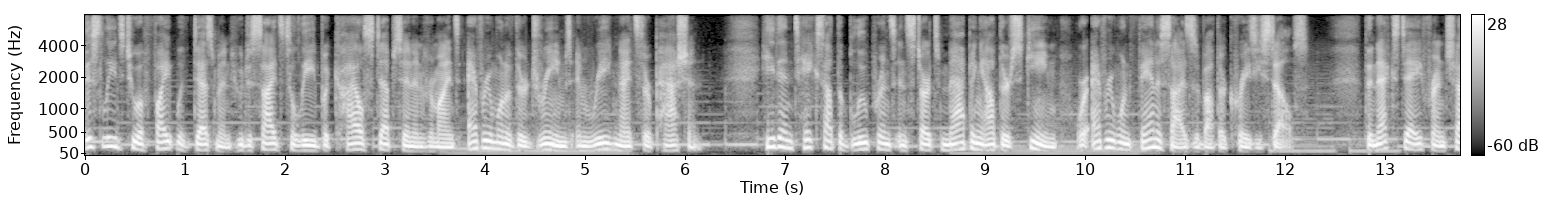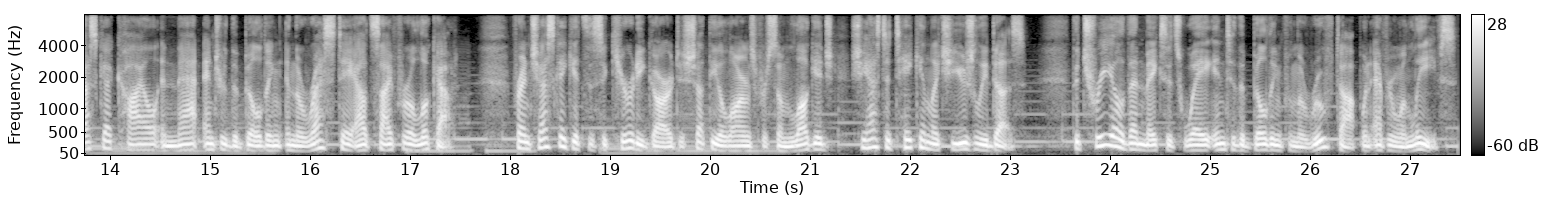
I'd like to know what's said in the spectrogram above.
This leads to a fight with Desmond, who decides to leave, but Kyle steps in and reminds everyone of their dreams and reignites their passion. He then takes out the blueprints and starts mapping out their scheme where everyone fantasizes about their crazy selves. The next day, Francesca, Kyle, and Matt enter the building and the rest stay outside for a lookout. Francesca gets the security guard to shut the alarms for some luggage she has to take in like she usually does. The trio then makes its way into the building from the rooftop when everyone leaves.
